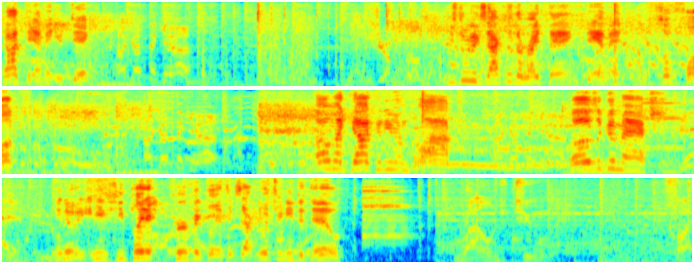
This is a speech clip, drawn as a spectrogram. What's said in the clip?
God damn it, you dick. He's doing exactly the right thing. Damn it. I'm so fucked. Oh my god, couldn't even block. Oh, it was a good match. You know, he, he played it perfectly. It's exactly what you need to do. Round two. Fight.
